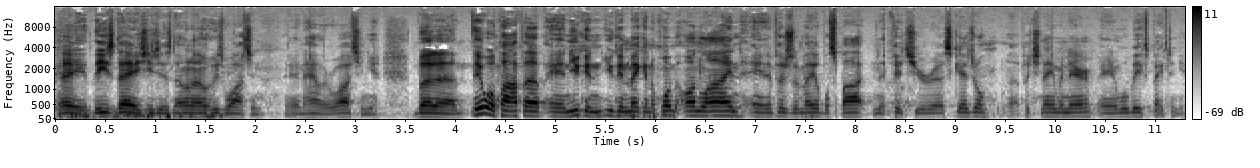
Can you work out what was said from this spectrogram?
hey, these days you just don't know who's watching and how they're watching you. But uh, it will pop up, and you can you can make an appointment online, and if there's an available spot and it fits your uh, schedule, uh, put your name in there, and we'll be expecting you.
